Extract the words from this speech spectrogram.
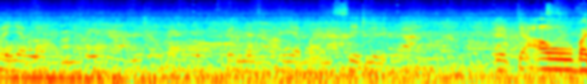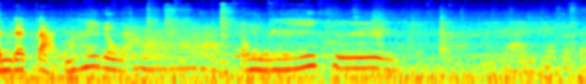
พยาบาลนะคะก็เป็นโรงพยาบาลศิริราชเดี๋ยวจะเอาบรรยากาศมาให้ดูค่ะ ตรงนี้คือร้านแค่กระแต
